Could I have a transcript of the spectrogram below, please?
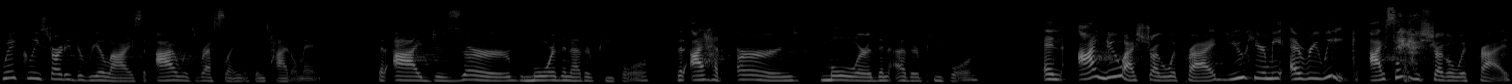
quickly started to realize that I was wrestling with entitlement, that I deserved more than other people, that I had earned more than other people. And I knew I struggle with pride. You hear me every week. I say I struggle with pride,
